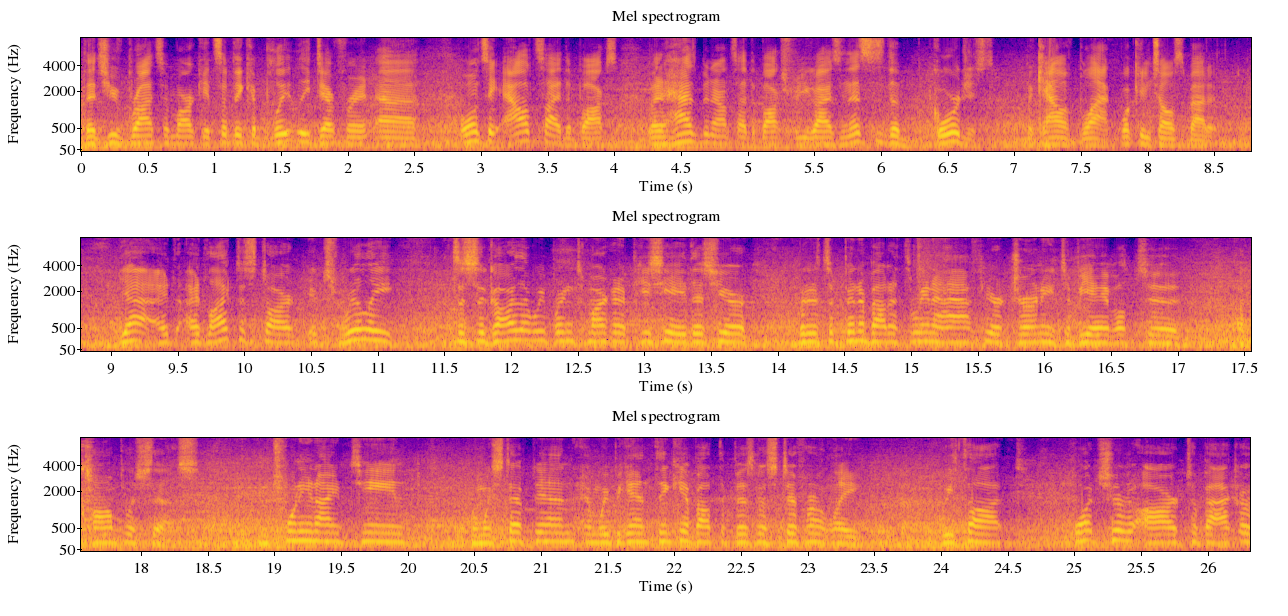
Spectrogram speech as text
that you've brought to market, something completely different. Uh, I won't say outside the box, but it has been outside the box for you guys. And this is the gorgeous Micallef Black. What can you tell us about it? Yeah, I'd, I'd, like to start. It's really it's a cigar that we bring to market at PCA this year, but it's been about a three and a half year journey to be able to accomplish this. In 2019, when we stepped in and we began thinking about the business differently, we thought, what should our tobacco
